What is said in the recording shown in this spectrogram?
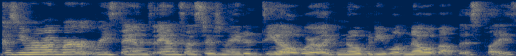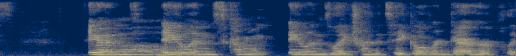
because you remember Rhysand's ancestors made a deal where like nobody will know about this place, and Oh. Aelin's come. Aelin's like trying to take over and get her pla-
